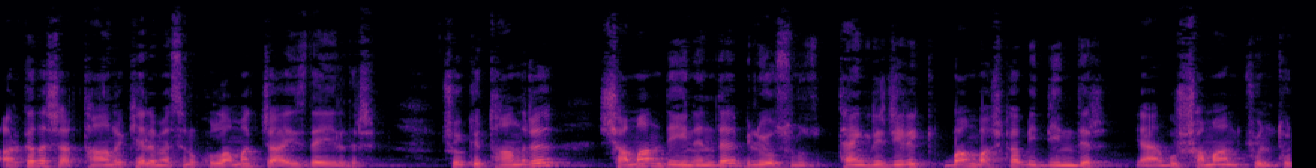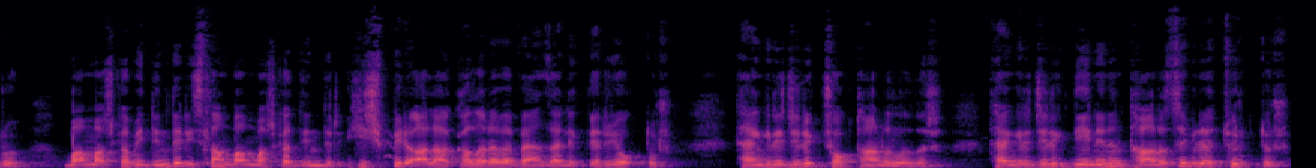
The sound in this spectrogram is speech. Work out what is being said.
Arkadaşlar Tanrı kelimesini kullanmak caiz değildir. Çünkü Tanrı şaman dininde biliyorsunuz tengricilik bambaşka bir dindir. Yani bu şaman kültürü bambaşka bir dindir. İslam bambaşka dindir. Hiçbir alakaları ve benzerlikleri yoktur. Tengricilik çok tanrılıdır. Tengricilik dininin tanrısı bile Türktür.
